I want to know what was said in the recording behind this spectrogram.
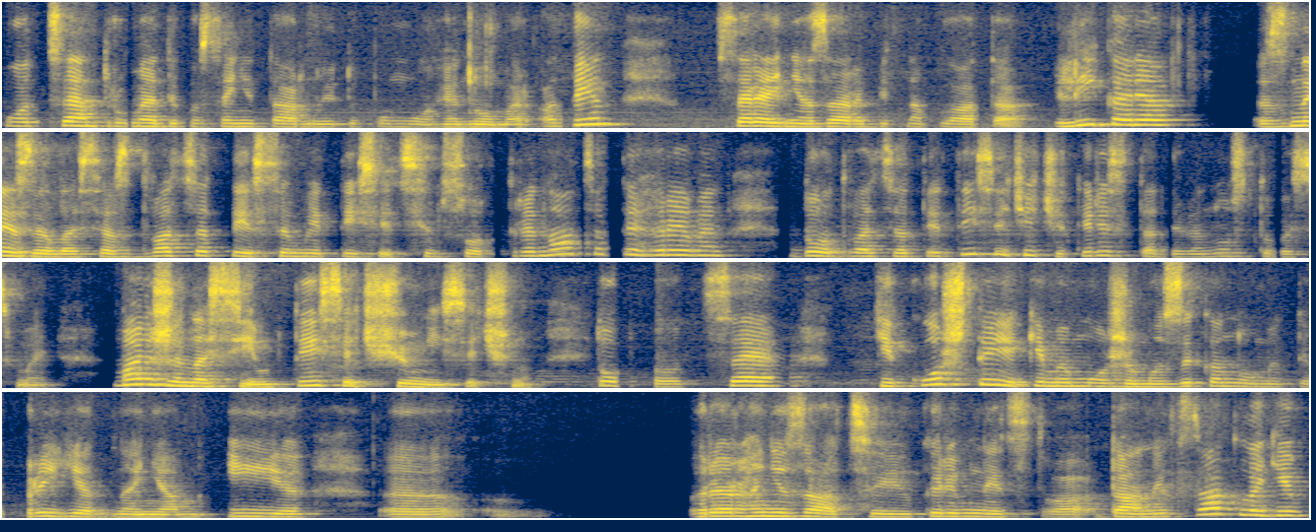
по центру медико-санітарної допомоги номер 1 середня заробітна плата лікаря знизилася з 27 тисяч 713 гривень до 20 тисяч 498, майже на 7 тисяч щомісячно. Тобто це ті кошти, які ми можемо зекономити приєднанням і е, реорганізацією керівництва даних закладів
